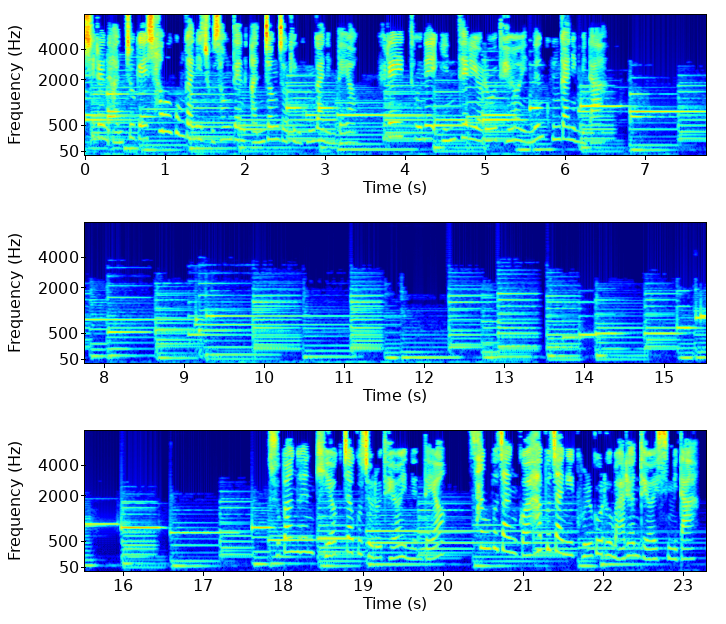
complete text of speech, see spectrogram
욕실은 안쪽에 샤워 공간이 조성된 안정적인 공간인데요. 그레이 톤의 인테리어로 되어 있는 공간입니다. 주방은 기역자 구조로 되어 있는데요. 상부장과 하부장이 골고루 마련되어 있습니다.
